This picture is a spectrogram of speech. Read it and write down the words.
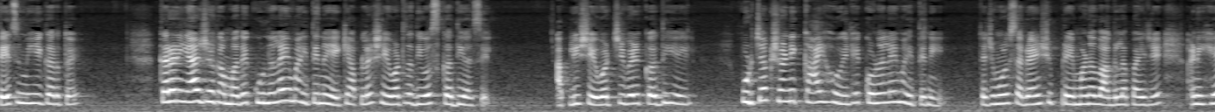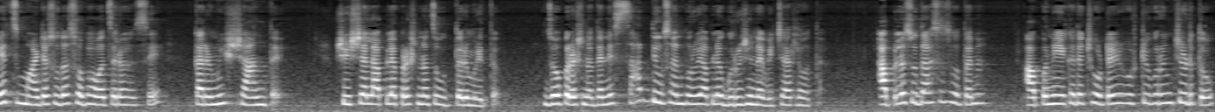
तेच मीही करतोय. कारण या जगामध्ये कुणालाही माहिती नाही आहे की आपला शेवटचा दिवस कधी असेल. आपली शेवटची वेळ कधी येईल? पुढच्या क्षणी काय होईल हे कोणालाही माहिती नाही. त्याच्यामुळे सगळ्यांशी प्रेमानं वागलं पाहिजे आणि हेच माझ्यासुद्धा स्वभावाचं रहस्य आहे. कारण मी शांत आहे. शिष्याला आपल्या प्रश्नाचं उत्तर मिळतं. जो प्रश्न त्याने सात दिवसांपूर्वी आपल्या गुरुजींना विचारला होता. आपलंसुद्धा असंच होतं ना? आपणही एखाद्या छोट्या गोष्टीवरून चिडतो.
